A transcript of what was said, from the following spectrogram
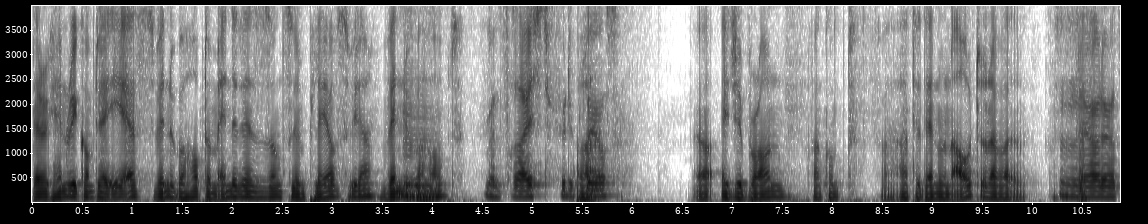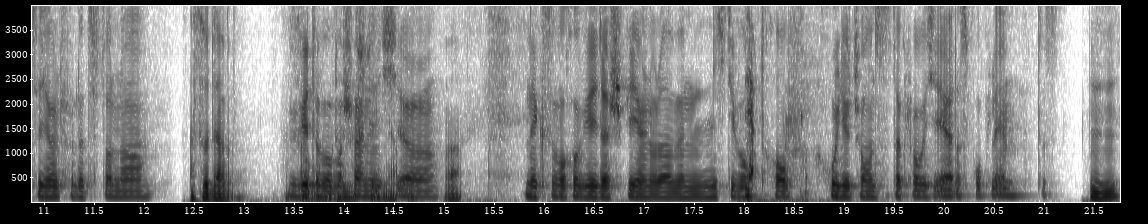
Derrick Henry kommt ja eh erst, wenn überhaupt, am Ende der Saison zu den Playoffs wieder. Wenn Mhm. überhaupt. Wenn es reicht für die Playoffs. Ja, AJ Brown, wann kommt, hatte der nur ein Out oder wa- was ist Ja, das? der hat sich halt verletzt und äh, Achso, da. wird aber wahrscheinlich stehen, ja. äh, Ja. nächste Woche wieder spielen oder wenn nicht die Woche Ja. drauf. Julio Jones ist da, glaube ich, eher das Problem. Das, Mhm.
